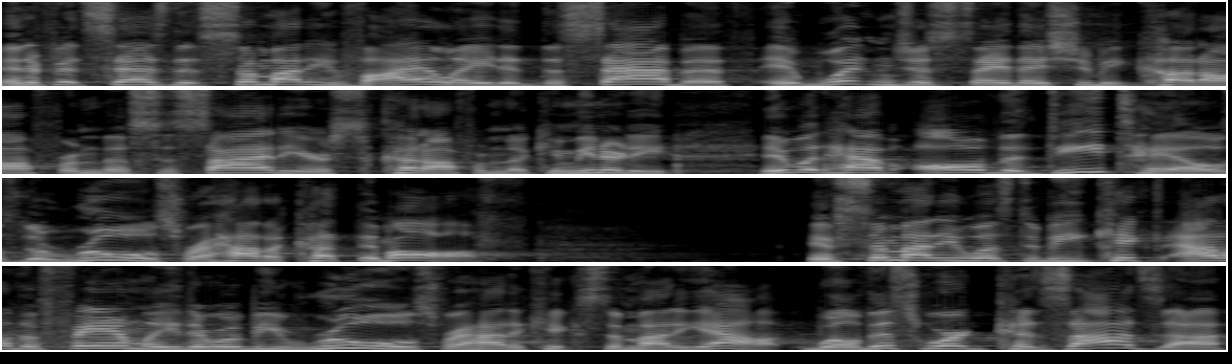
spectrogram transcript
And if it says that somebody violated the Sabbath, it wouldn't just say they should be cut off from the society or cut off from the community. It would have all the details, the rules for how to cut them off. If somebody was to be kicked out of the family, there would be rules for how to kick somebody out. Well, this word kazaza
